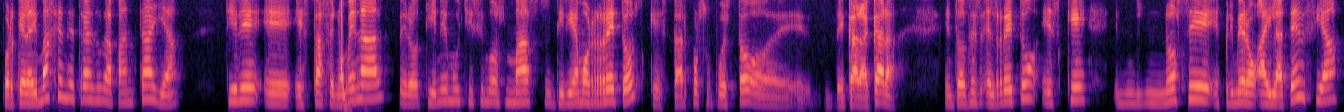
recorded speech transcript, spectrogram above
porque la imagen detrás de una pantalla tiene, eh, está fenomenal, pero tiene muchísimos más, diríamos, retos que estar, por supuesto, eh, de cara a cara. Entonces, el reto es que no sé, primero hay latencia,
